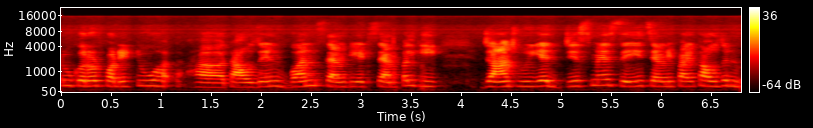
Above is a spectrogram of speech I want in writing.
two crore forty two thousand one seventy eight sample की जाँच हुई है, जिसमें से seventy five thousand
